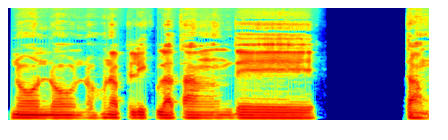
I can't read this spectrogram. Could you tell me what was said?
No, no, no es una película tan de tan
